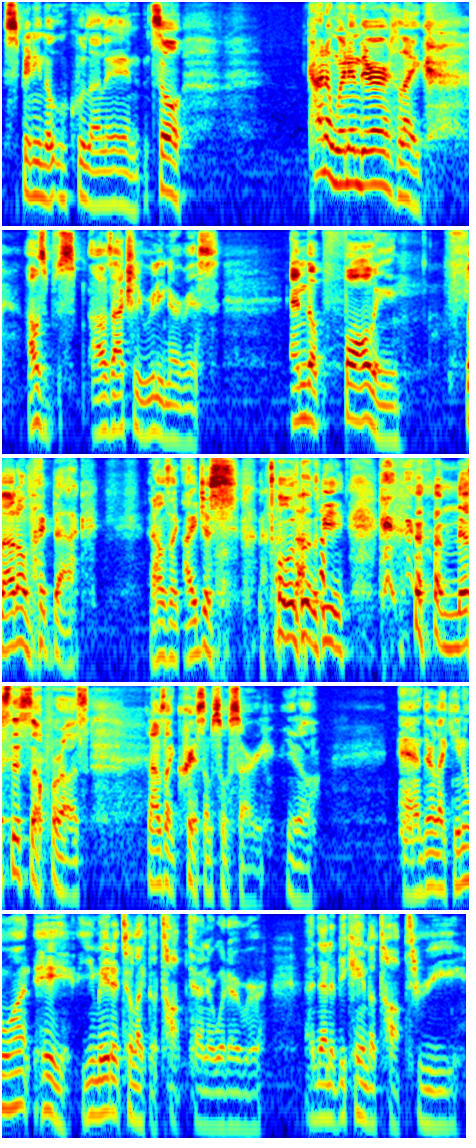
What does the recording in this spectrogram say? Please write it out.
spinning the ukulele, and so kind of went in there like I was I was actually really nervous. End up falling flat on my back. And I was like, I just totally messed this up for us. And I was like, Chris, I'm so sorry, you know. And they're like, you know what? Hey, you made it to like the top 10 or whatever. And then it became the top three.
